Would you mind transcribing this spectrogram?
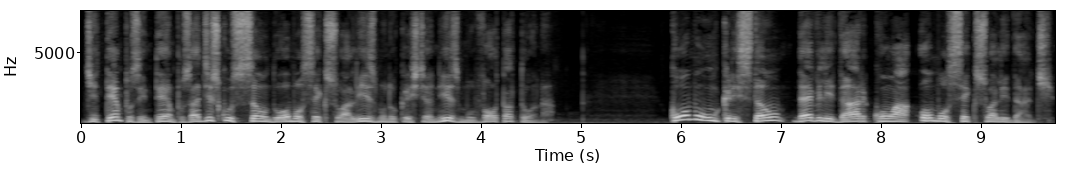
De tempos em tempos, a discussão do homossexualismo no cristianismo volta à tona. Como um cristão deve lidar com a homossexualidade?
